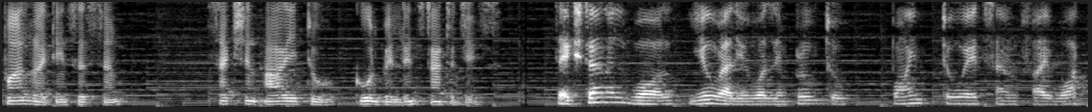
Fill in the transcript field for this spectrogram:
Pearl Rating System Section RE2 Cool Building Strategies The external wall U value was improved to 0.2875 watt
